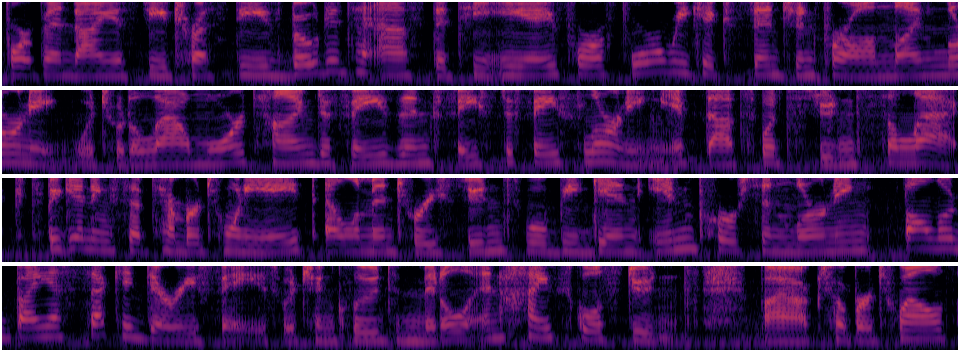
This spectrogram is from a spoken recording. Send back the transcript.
Fort Bend ISD trustees voted to ask the TEA for a four-week extension for online learning, which would allow more time to phase in face-to-face -face learning if that's what students select. Beginning September 28th, elementary students will begin in-person learning, followed by a secondary phase, which includes middle and high school students. By October 12th,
